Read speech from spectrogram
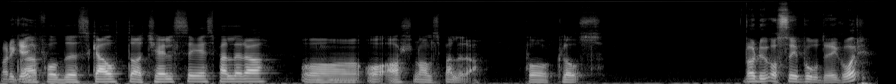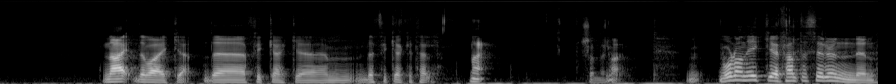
Var det gøy? Jeg har fått eh, scouta Chelsea-spillere og, og Arsenal-spillere på close. Var du også i Bodø i går? Nei, det var jeg ikke. Det fikk jeg ikke, det fikk jeg ikke til. Nei. Skjønner. Nei. Hvordan gikk fantasy-runden din?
